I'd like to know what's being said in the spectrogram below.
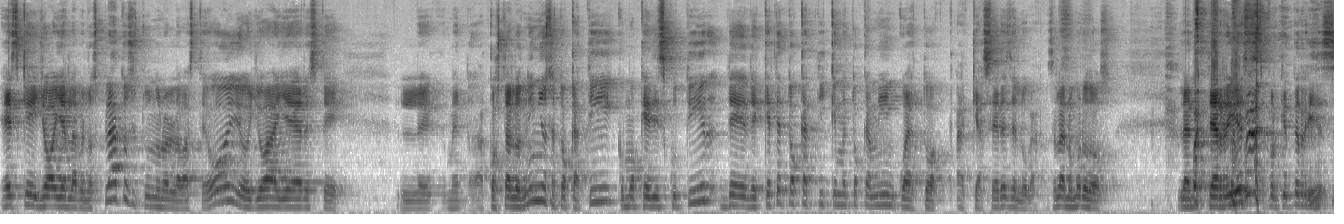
Es que yo ayer lavé los platos y tú no los lavaste hoy, o yo ayer este, le, me acosté a los niños, te toca a ti. Como que discutir de, de qué te toca a ti, qué me toca a mí en cuanto a, a quehaceres del hogar. Esa es la número dos. La- ¿Te ríes? ¿Por qué te ríes?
